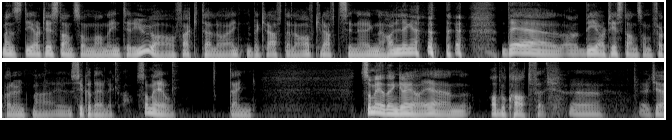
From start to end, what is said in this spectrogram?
Mens de artistene som han intervjua og fikk til å enten bekrefte eller avkrefte sine egne handlinger, det, det er de artistene som fucka rundt med psykadelika, som er jo den Som er jo den greia jeg er en advokat for. Eh, Jeg er ikke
